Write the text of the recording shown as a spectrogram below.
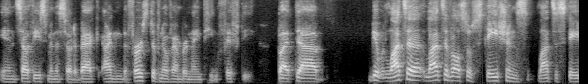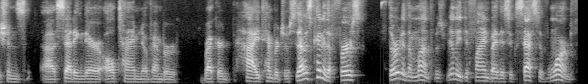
in southeast Minnesota back on the 1st of November 1950. But uh, yeah, lots of lots of also stations, lots of stations uh, setting their all-time November record high temperatures. So that was kind of the first third of the month was really defined by this excessive warmth.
